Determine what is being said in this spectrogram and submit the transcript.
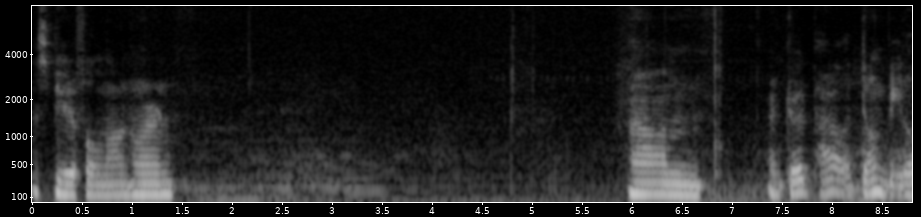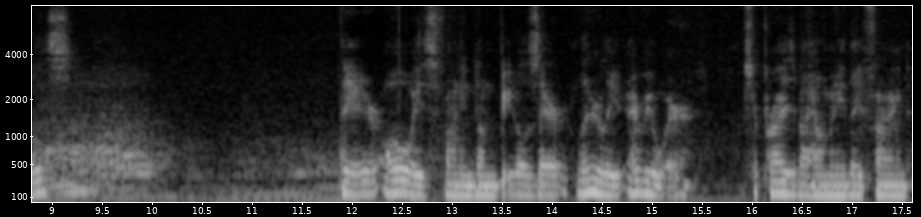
This beautiful longhorn. Um, a good pile of dung beetles. They are always finding dung beetles. They're literally everywhere. I'm surprised by how many they find.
